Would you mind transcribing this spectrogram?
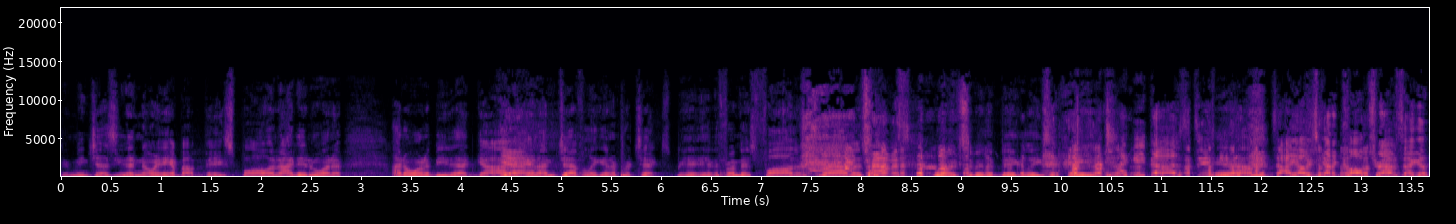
I mean, Jesse didn't know anything about baseball, and I didn't want to. I don't want to be that guy, Yeah. and I'm definitely going to protect from his father, Travis. Travis. wants him in the big leagues at eight. he does, dude. Yeah. I always got to call Travis. I go,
